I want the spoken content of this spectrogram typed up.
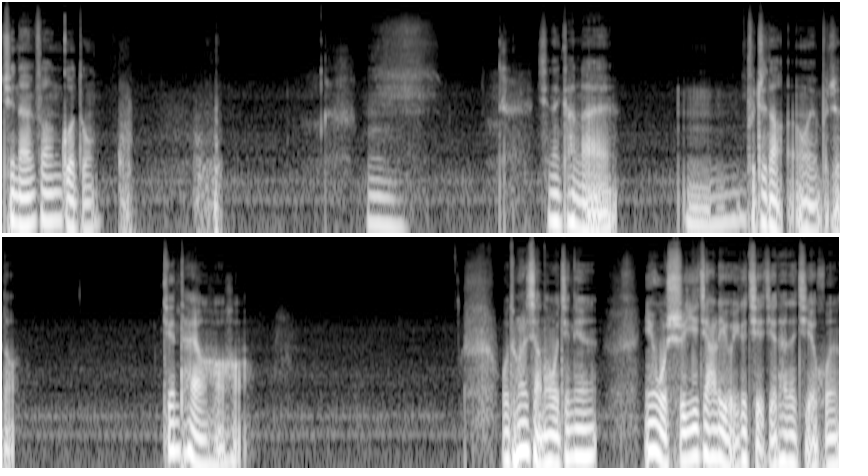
去南方过冬。嗯，现在看来，嗯，不知道，我也不知道。今天太阳好好。我突然想到，我今天，因为我十一家里有一个姐姐，她在结婚。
